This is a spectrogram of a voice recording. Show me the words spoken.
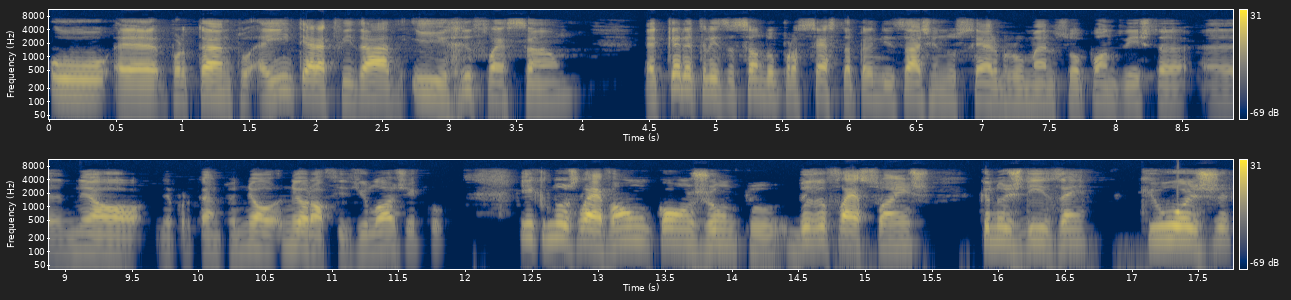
o, eh, portanto, a interatividade e reflexão, a caracterização do processo de aprendizagem no cérebro humano sob o ponto de vista uh, neo, portanto, neo, neurofisiológico e que nos leva a um conjunto de reflexões que nos dizem que hoje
